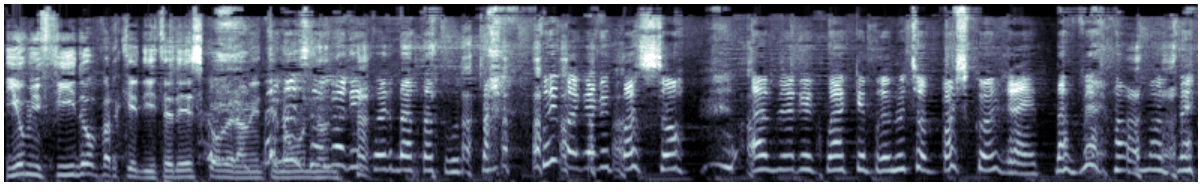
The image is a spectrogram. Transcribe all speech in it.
Io mi fido perché di tedesco veramente Me la non... sono non... ricordata tutta. Poi magari posso avere qualche pronuncia un po' scorretta, però vabbè.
